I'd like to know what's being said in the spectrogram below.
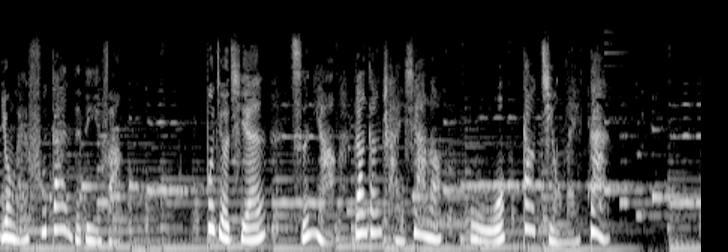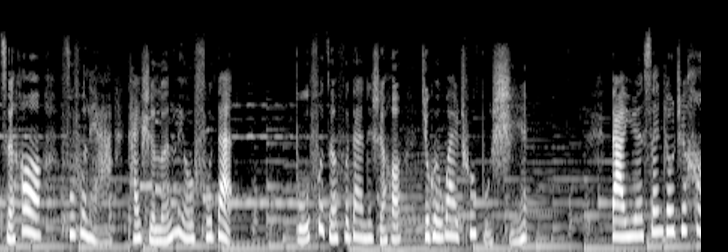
用来孵蛋的地方。不久前，雌鸟刚刚产下了五到九枚蛋。此后，夫妇俩开始轮流孵蛋。不负责孵蛋的时候，就会外出捕食。大约三周之后。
